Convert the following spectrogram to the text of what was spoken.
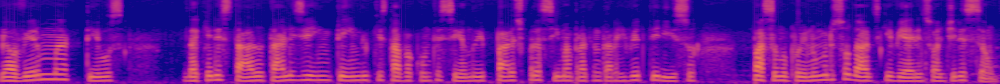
E ao ver Mateus daquele estado, Thales entende o que estava acontecendo e parte para cima para tentar reverter isso, passando por inúmeros soldados que vierem em sua direção,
